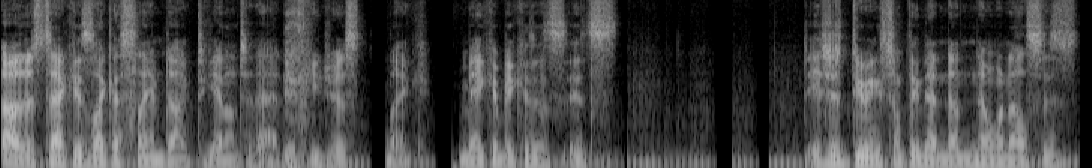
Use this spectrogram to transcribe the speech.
oh, this deck is like a slam dunk to get onto that if you just like make it because it's it's it's just doing something that no, no one else is.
